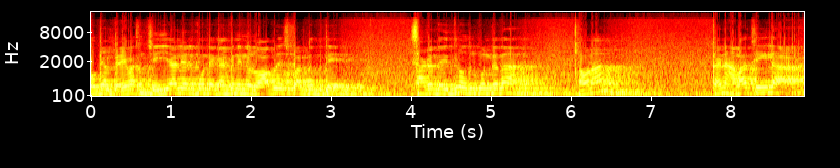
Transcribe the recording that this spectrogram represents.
ఒకవేళ డైవర్సన్ చెయ్యాలి అనుకుంటే కనుక నిన్ను లోపలేసి పడదొబ్బితే సగం దరిద్రం వదులుకోను కదా. అవునా? కానీ అలా చేయలా.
